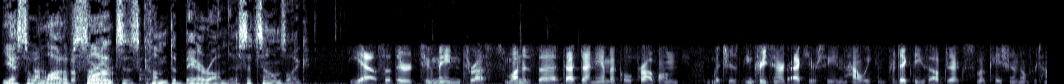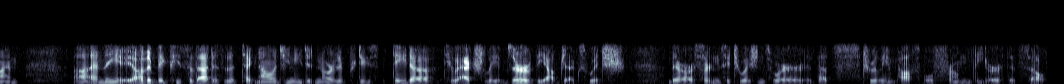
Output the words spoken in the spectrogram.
Yeah, so a uh, lot of before, science has come to bear on this, it sounds like. Yeah, so there are two main thrusts. One is the, that dynamical problem, which is increasing our accuracy in how we can predict these objects' location over time. Uh, and the other big piece of that is the technology needed in order to produce data to actually observe the objects, which there are certain situations where that's truly impossible from the Earth itself,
